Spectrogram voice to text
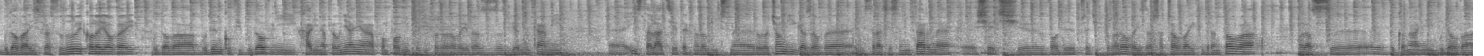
budowa infrastruktury kolejowej, budowa budynków i budowli, hali napełniania, pompowni przeciwpożarowej wraz ze zbiornikami, e, instalacje technologiczne, rurociągi gazowe, instalacje sanitarne, e, sieć e, wody przeciwpożarowej, zaszaczowa i hydrantowa oraz e, wykonanie i budowa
